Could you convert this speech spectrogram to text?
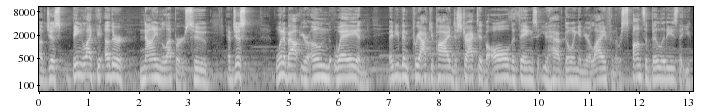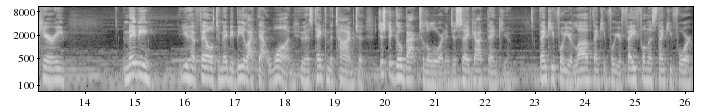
of just being like the other nine lepers who have just went about your own way and maybe you've been preoccupied and distracted by all the things that you have going in your life and the responsibilities that you carry. Maybe you have failed to maybe be like that one who has taken the time to just to go back to the Lord and just say, God, thank you. Thank you for your love. Thank you for your faithfulness. Thank you for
